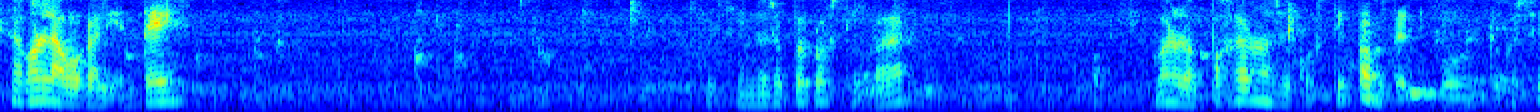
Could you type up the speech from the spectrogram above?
Está con el agua caliente. Que si no se puede constipar. Bueno, los pájaros no se constipan, pero pues,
